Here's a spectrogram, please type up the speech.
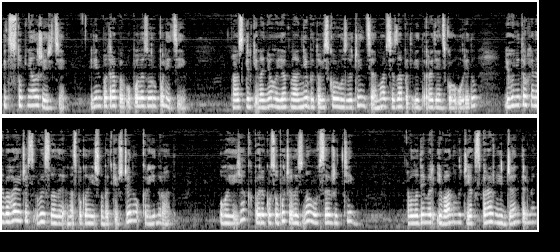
підступні алжирці, він потрапив у поле зору поліції. А оскільки на нього, як на нібито військового злочинця, мався запит від радянського уряду, його нітрохи не вагаючись, вислали на споконвічну батьківщину країну рад. Ой, як перекособочили знову все в житті. Володимир Іванович, як справжній джентльмен,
